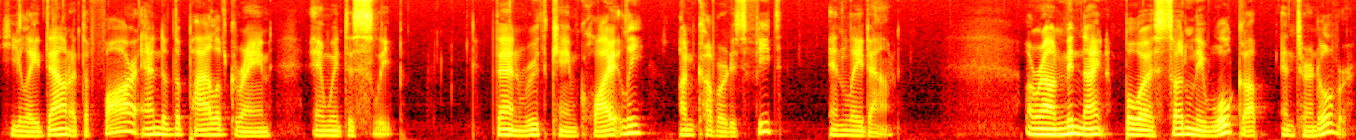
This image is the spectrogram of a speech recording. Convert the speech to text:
he lay down at the far end of the pile of grain and went to sleep. Then Ruth came quietly, uncovered his feet, and lay down. Around midnight, Boaz suddenly woke up and turned over.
